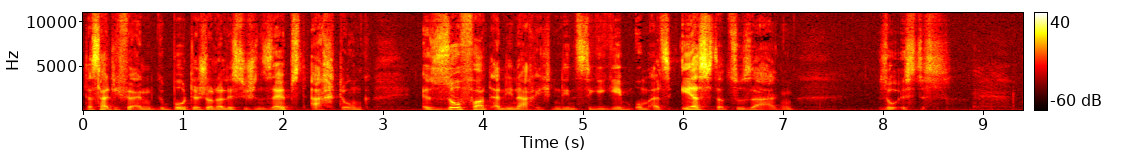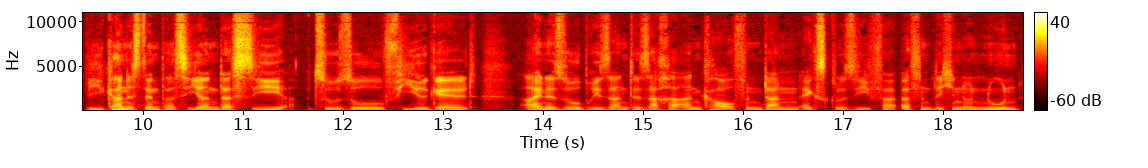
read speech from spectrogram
das halte ich für ein Gebot der journalistischen Selbstachtung, sofort an die Nachrichtendienste gegeben, um als erster zu sagen, so ist es. Wie kann es denn passieren, dass Sie zu so viel Geld eine so brisante Sache ankaufen, dann exklusiv veröffentlichen und nun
